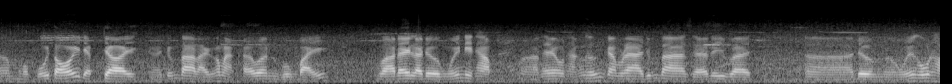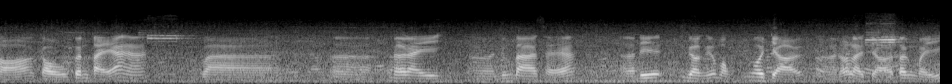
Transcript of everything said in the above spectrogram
à, một buổi tối đẹp trời à, Chúng ta lại có mặt ở bên quận 7 và đây là đường Nguyễn Thị Thập. À, Theo thẳng hướng camera chúng ta sẽ đi về à, đường Nguyễn Hữu Thọ cầu Kênh Tẻ ha. Và à, nơi đây à, chúng ta sẽ à, đi gần với một ngôi chợ à, Đó là chợ Tân Mỹ.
